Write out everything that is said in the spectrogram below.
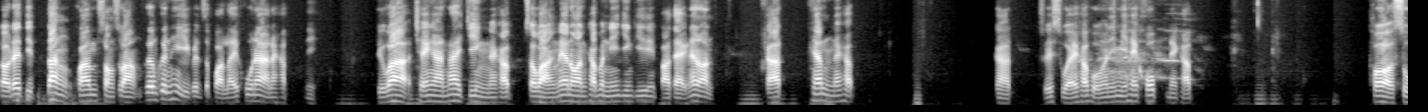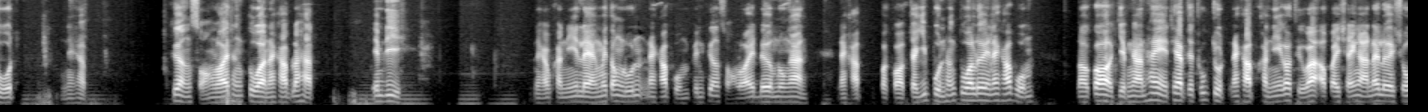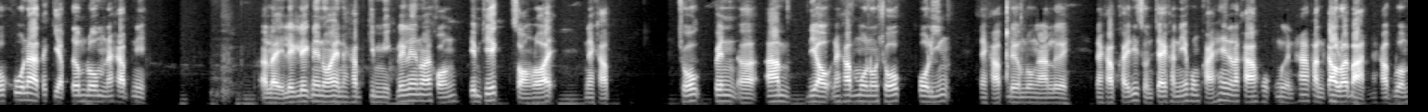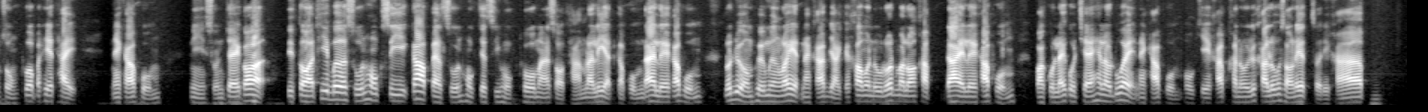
เราได้ติดตั้งความส่องสว่างเพิ่มขึ้นให้อีกเป็นสปอตไลท์คู่หน้านะครับนี่ถือว่าใช้งานได้จริงนะครับ สว่างแน่นอนครับวันนี้ยิงทีป่าแตกแน่นอนการ์ดแฮนด์นะครับ การ์ดสวยๆครับผมอันนี้มีให้ครบนะครับท่อสูตรนะครับ เครื่อง 200 ทั้งตัวนะครับ รหัส MD นะครับคันนี้แรงไม่ต้องลุ้นนะครับ ผมเป็นเครื่อง 200 เดิมโรงงานนะครับ ประกอบจากญี่ปุ่นทั้งตัวเลยนะครับ ผมเราก็เก็บงานให้แทบจะทุกจุดนะครับคันนี้ก็ถือว่าเอาไปใช้งานได้เลยโชว์คู่หน้าตะเกียบเติมลมนะครับนี่ อะไรเล็กๆน้อยๆนะครับกิมมิคเล็กๆน้อยๆของ MTX 200 นะครับ โชคเป็นเอ่ออาร์มเดียวนะครับโมโนโชคโปลิงนะครับเดิมโรงงานเลย นะครับใครที่สนใจคันนี้ผมขายให้ในราคา 65,900 บาทนะครับรวมส่งทั่วประเทศไทยนะครับผมนี่สนใจก็ติดต่อที่เบอร์ 0649806746 โทรมาสอบถามรายละเอียดกับผมได้เลยครับผมรถอยู่อำเภอเมืองร้อยเอ็ดนะครับอยากจะเข้ามาดูรถมาลองขับได้เลยครับผมฝากกดไลค์กดแชร์ให้เราด้วยนะครับผมโอเคครับคานูยุคารุ่งสองเลสสวัสดีครับ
